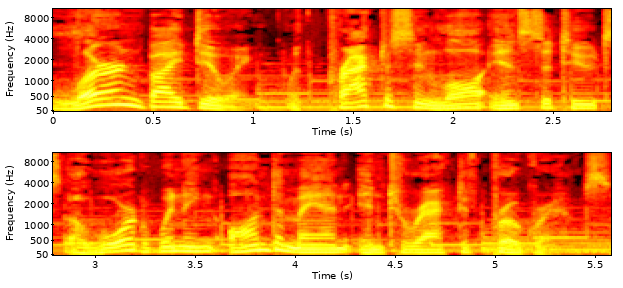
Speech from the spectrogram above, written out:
Learn by doing with Practicing Law Institute's award winning on demand interactive programs.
